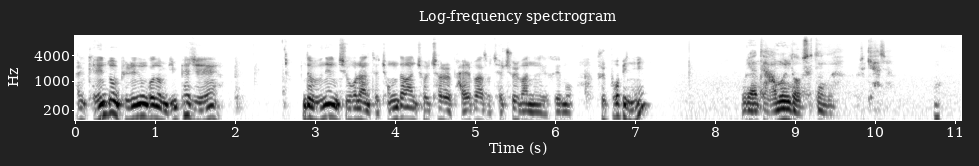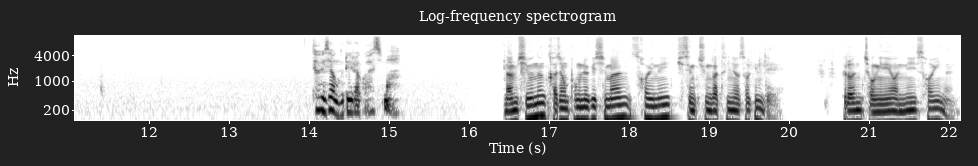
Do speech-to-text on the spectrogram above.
아니 개인 돈 빌리는 거는 민폐지. 근데 은행 직원한테 정당한 절차를 밟아서 대출 받는 게 그게 뭐 불법이니? 우리한테 아무 일도 없었던 거야. 그렇게 하자. 더 이상 우리라고 하지 마. 남시우는 가정폭력이 심한 서인의 기생충 같은 녀석인데 그런 정인의 언니 서인은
